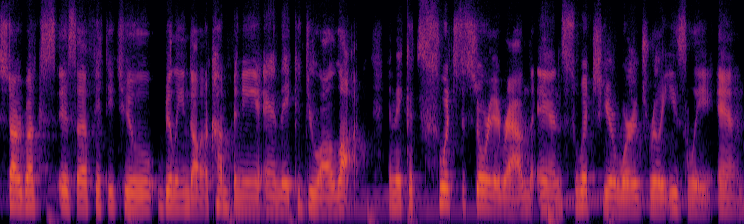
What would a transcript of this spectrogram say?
Starbucks is a $52 billion company and they could do a lot and they could switch the story around and switch your words really easily. And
